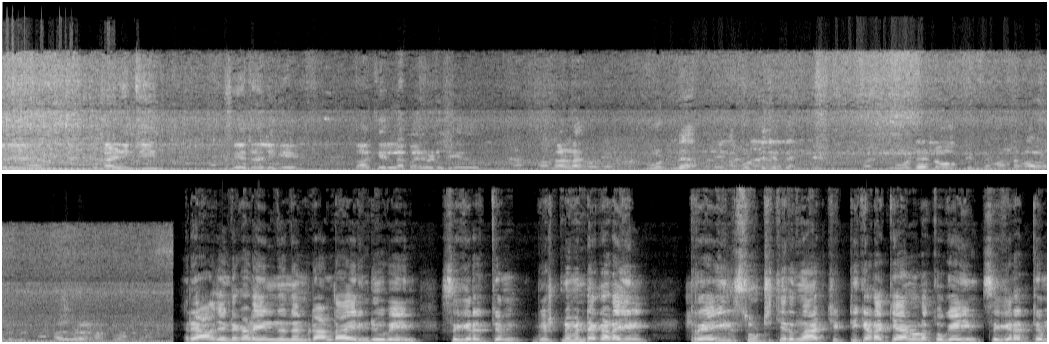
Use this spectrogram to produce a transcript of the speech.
ഒരു കഴുകി സിഗരറ്റ് വലിക്കുകയും ബാക്കി എല്ലാ പരിപാടിയും ചെയ്തത് അതാണ് കൂട്ടിന് പൊട്ടിച്ചിട്ട് കൂട്ടിന് ലോക്കിന്റെ മണ്ഡപമുണ്ടല്ലോ അതുകൂടെ രാജന്റെ കടയിൽ നിന്നും രണ്ടായിരം രൂപയും സിഗരറ്റും വിഷ്ണുവിന്റെ കടയിൽ ട്രേയിൽ സൂക്ഷിച്ചിരുന്ന ചിട്ടിക്കടയ്ക്കാനുള്ള തുകയും സിഗരറ്റും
